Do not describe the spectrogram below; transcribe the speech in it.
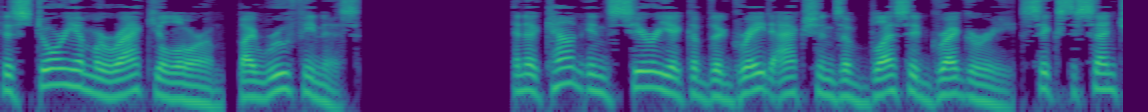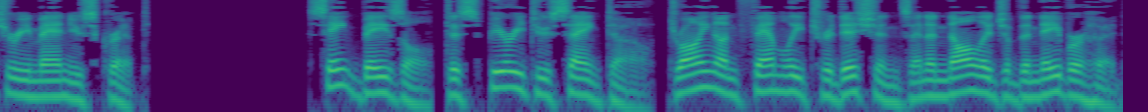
Historia Miraculorum, by Rufinus An account in Syriac of the great actions of Blessed Gregory 6th century manuscript Saint Basil, De Spiritu Sancto, drawing on family traditions and a knowledge of the neighborhood,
